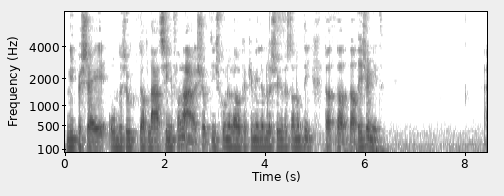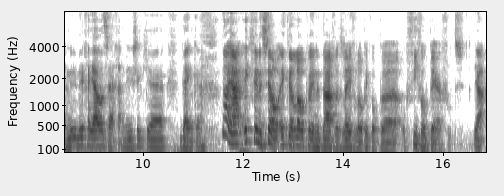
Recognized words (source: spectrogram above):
niet per se onderzoek dat laat zien van... Nou, als je op die schoenen loopt heb je minder blessures dan op die. Dat, dat, dat is er niet. En nu, nu ga jij wat zeggen. En nu zie ik je denken. Nou ja, ik vind het zelf. Ik eh, loop in het dagelijks leven loop ik op, op Vivo Barefoots. Ja,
